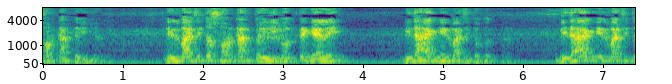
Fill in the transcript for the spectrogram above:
সরকার তৈরি হবে। নির্বাচিত সরকার তৈরি করতে গেলে বিধায়ক নির্বাচিত করতে হবে। বিধায়ক নির্বাচিত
